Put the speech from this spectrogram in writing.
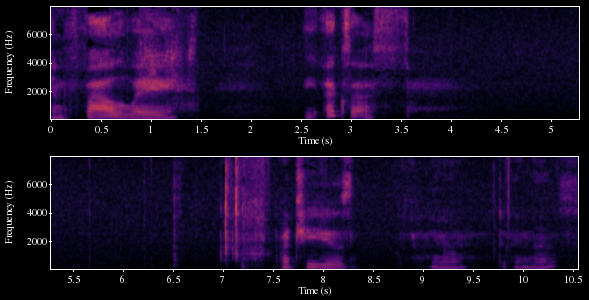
and file away the excess. What you use, you know, doing this.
